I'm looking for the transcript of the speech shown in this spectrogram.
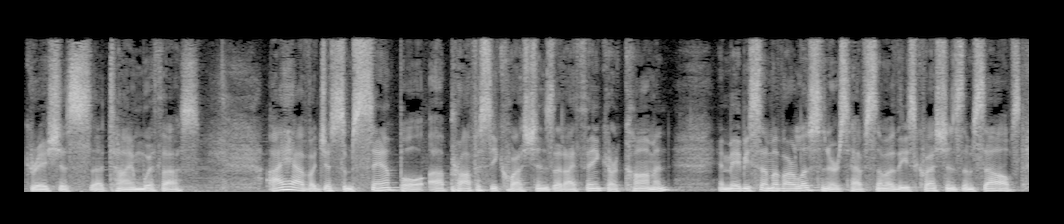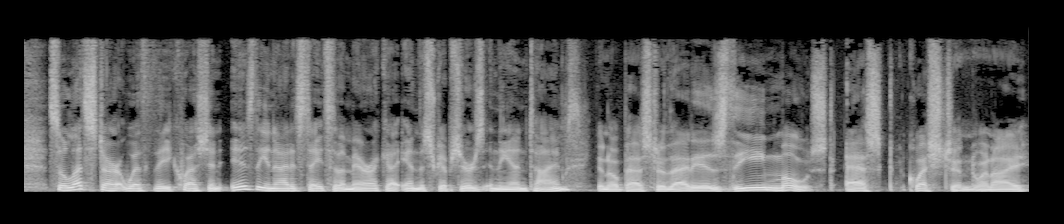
gracious uh, time with us. I have uh, just some sample uh, prophecy questions that I think are common, and maybe some of our listeners have some of these questions themselves. So let's start with the question Is the United States of America in the scriptures in the end times? You know, Pastor, that is the most asked question when I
